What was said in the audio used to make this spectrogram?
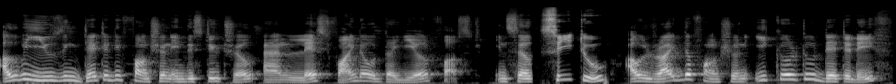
I'll be using dateDif function in this tutorial and let's find out the year first. In cell C2, I will write the function equal to dateDif.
